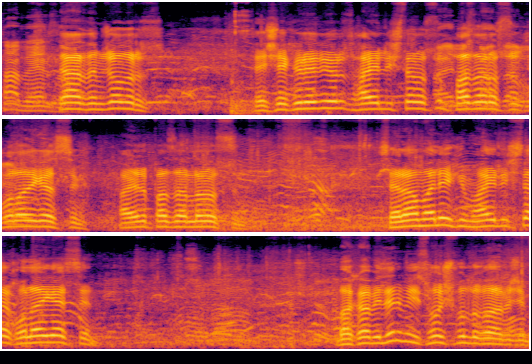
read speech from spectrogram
Tabii her zaman. yardımcı oluruz. Teşekkür ediyoruz. Hayırlı işler olsun. Hayırlı pazar olsun. Kolay gelsin. Hayırlı pazarlar olsun. Selamun aleyküm. Hayırlı işler. Kolay gelsin. Bakabilir miyiz? Hoş bulduk abicim.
